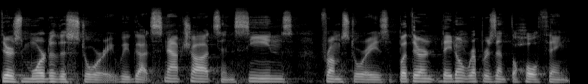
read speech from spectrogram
there's more to the story. We've got snapshots and scenes from stories, but they're, they don't represent the whole thing.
